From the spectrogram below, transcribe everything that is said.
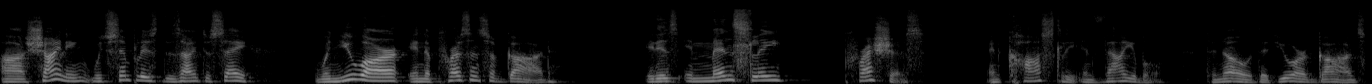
uh, shining, which simply is designed to say, when you are in the presence of God, it is immensely precious and costly and valuable to know that you are God's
